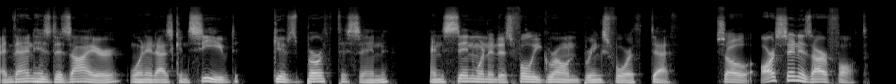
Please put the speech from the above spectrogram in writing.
And then his desire, when it has conceived, gives birth to sin, and sin when it is fully grown brings forth death. So our sin is our fault.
